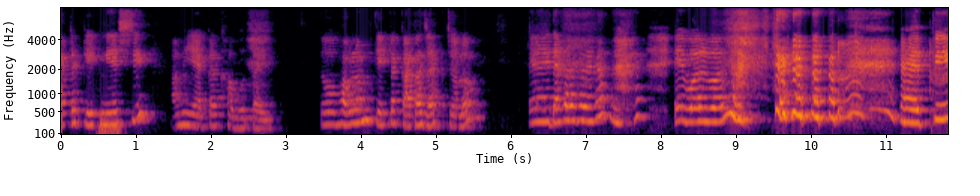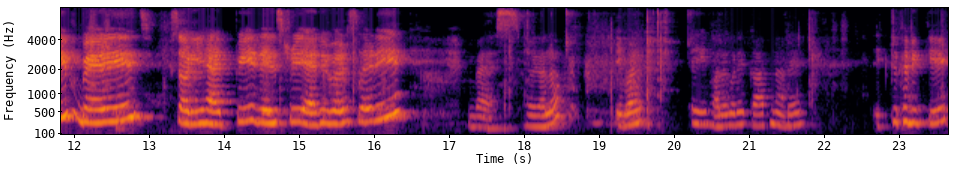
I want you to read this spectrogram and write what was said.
একটা কেক নিয়ে এসেছি। আমি একা খাব তাই। তো ভাবলাম কেকটা কাটা যাক, চলো। এই দেখা দেখা দেখা। এই বল বল। Happy marriage sorry happy registry anniversary ব্যাস, হয়ে গেল। এবার এই ভালো করে কাট না রে, একটুখানি কেক।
